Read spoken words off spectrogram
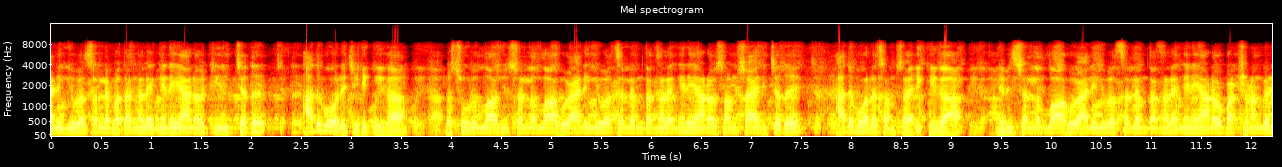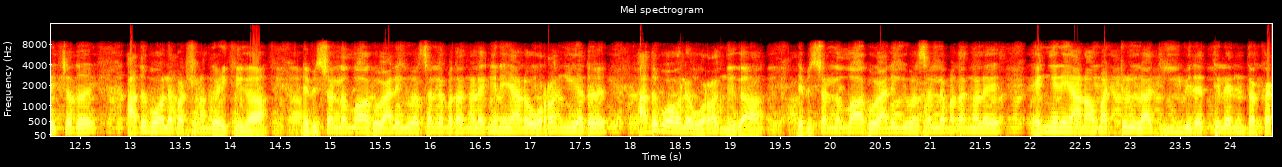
അലഹി വസ്ല്ലമ തങ്ങൾ എങ്ങനെയാണോ ചിരിച്ചത് അതുപോലെ ചിരിക്കുക. റസൂലുള്ളാഹി സല്ലാഹു അലഹി വസ്ല്ലം തങ്ങൾ എങ്ങനെയാണോ സംസാരിച്ചത് അതുപോലെ സംസാരിക്കുക. നബി സല്ലാഹു അലഹി വസ്ല്ലം തങ്ങൾ എങ്ങനെയാണോ ഭക്ഷണം കഴിച്ചത് അതുപോലെ ഭക്ഷണം കഴിക്കുക. നബി സല്ലാഹു അലൈഹി വസല്ലമ തങ്ങൾ എങ്ങനെയാണ് ഉറങ്ങിയത്? അതുപോലെ ഉറങ്ങുക. നബി സല്ലാഹു അലൈഹി വസല്ലമ തങ്ങൾ എങ്ങനെയാണോ മറ്റുള്ള ജീവിതത്തിൽ എന്തൊക്കെ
